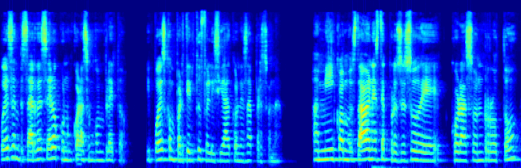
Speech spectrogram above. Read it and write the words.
puedes empezar de cero con un corazón completo y puedes compartir tu felicidad con esa persona. A mí cuando estaba en este proceso de corazón roto,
